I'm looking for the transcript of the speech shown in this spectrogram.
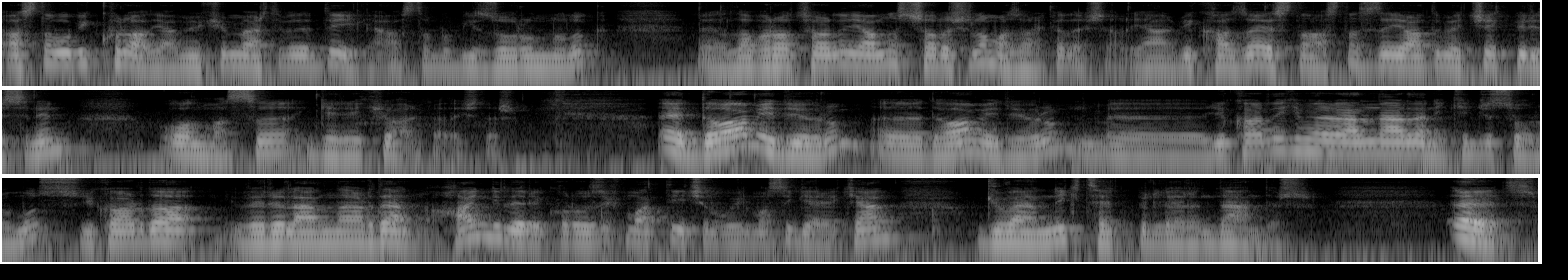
aslında bu bir kural yani mümkün mertebede değil. Yani aslında bu bir zorunluluk. E, laboratuvarda yalnız çalışılamaz arkadaşlar. Yani bir kaza esnasında size yardım edecek birisinin olması gerekiyor arkadaşlar. Evet devam ediyorum. Ee, devam ediyorum. Ee, yukarıdaki verilenlerden ikinci sorumuz. Yukarıda verilenlerden hangileri korozif madde için uyulması gereken güvenlik tedbirlerindendir? Evet.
